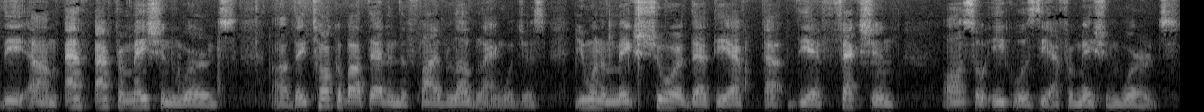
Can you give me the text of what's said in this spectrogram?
the um, aff- affirmation words, uh, they talk about that in the five love languages. You want to make sure that the aff- uh, the affection also equals the affirmation words.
